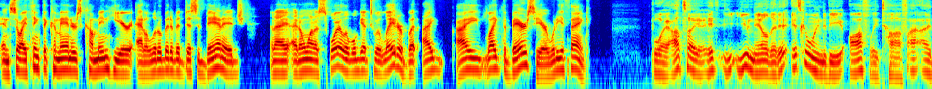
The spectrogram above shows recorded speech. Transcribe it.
and so I think the commanders come in here at a little bit of a disadvantage. And I, I don't want to spoil it. We'll get to it later, but I I like the Bears here. What do you think? Boy, I'll tell you, it you nailed it. it it's going to be awfully tough. I,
